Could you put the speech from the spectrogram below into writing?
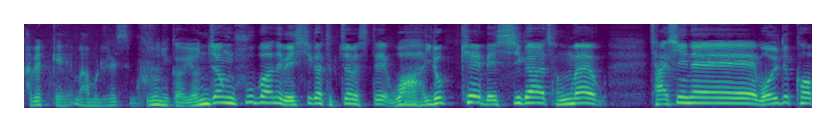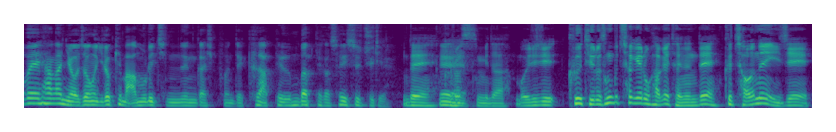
가볍게 마무리를 했습니다. 그러니까 연장 후반에 메시가 득점했을 때 와 이렇게 메시가 정말 자신의 월드컵에 향한 여정을 이렇게 마무리 짓는가 싶었는데 그 앞에 음바페가 서 있을 줄이야. 네, 네. 그렇습니다. 뭐 이제 그 뒤로 승부차기로 가게 되는데 그 전에 이제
